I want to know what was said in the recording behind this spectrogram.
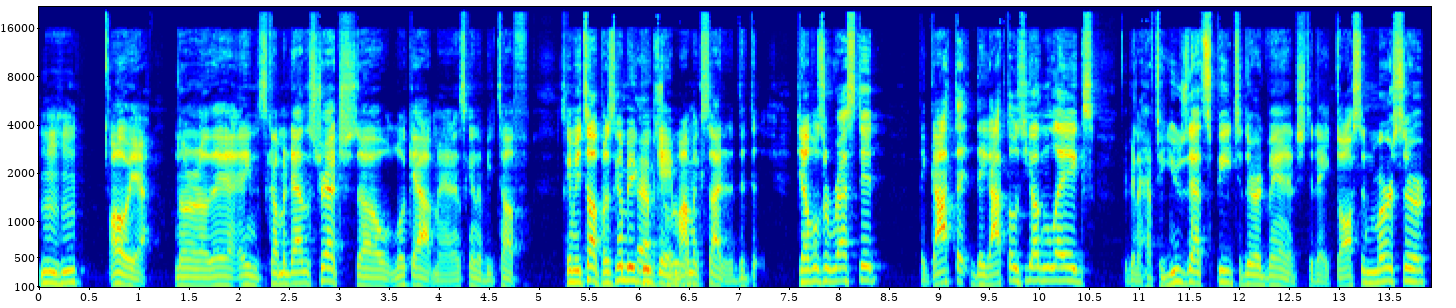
Hmm. Oh yeah. No, no, no. They, it's coming down the stretch, so look out, man. It's going to be tough. It's going to be tough, but it's going to be a good Absolutely. game. I'm excited. The, the Devils arrested. They got that. They got those young legs. They're going to have to use that speed to their advantage today. Dawson Mercer,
